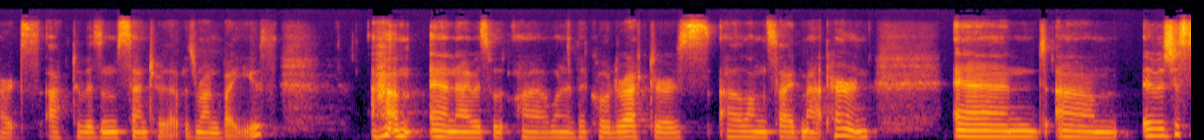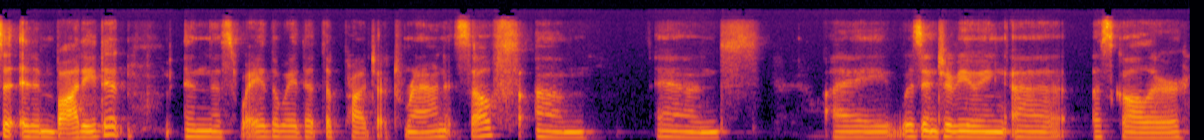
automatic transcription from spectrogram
arts activism center that was run by youth. Um, and I was uh, one of the co directors alongside Matt Hern. And um, it was just, it embodied it in this way, the way that the project ran itself. Um, and I was interviewing a, a scholar,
